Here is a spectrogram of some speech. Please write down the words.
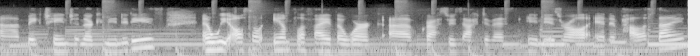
uh, make change in their communities. And we also amplify the work of grassroots activists in Israel and in Palestine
